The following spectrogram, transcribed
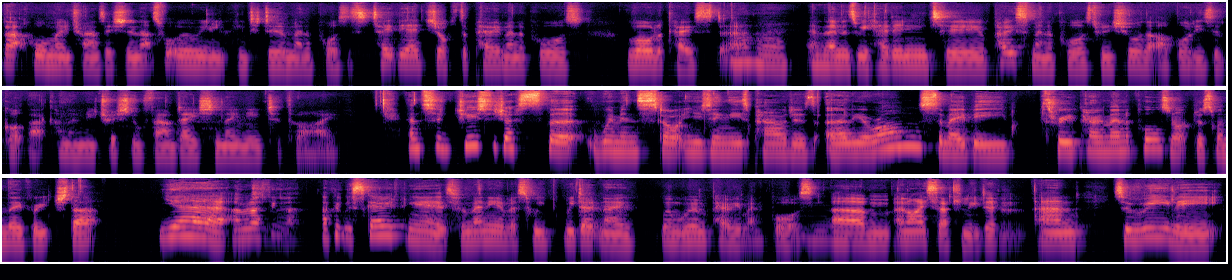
that hormone transition. That's what we're really looking to do in menopause is to take the edge off the perimenopause roller coaster. Mm-hmm. And then as we head into postmenopause to ensure that our bodies have got that kind of nutritional foundation they need to thrive. And so do you suggest that women start using these powders earlier on? So maybe through perimenopause, not just when they've reached that yeah, I mean, I think I think the scary thing is for many of us, we we don't know when we're in perimenopause, mm. um, and I certainly didn't. And so, really,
